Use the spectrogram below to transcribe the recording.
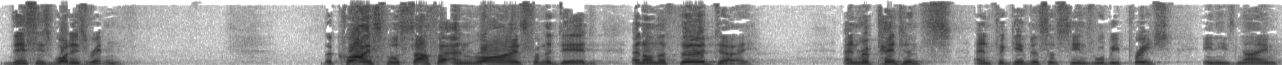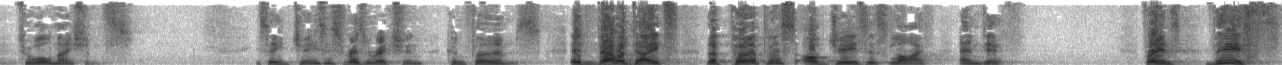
this is what is written. The Christ will suffer and rise from the dead and on the third day and repentance and forgiveness of sins will be preached in his name to all nations. You see, Jesus' resurrection confirms, it validates the purpose of Jesus' life and death. Friends, this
